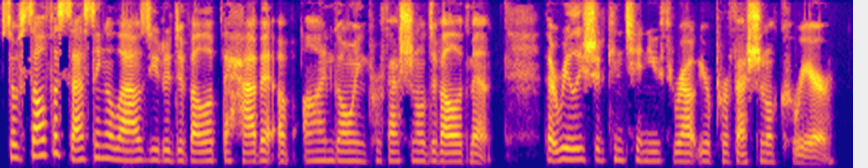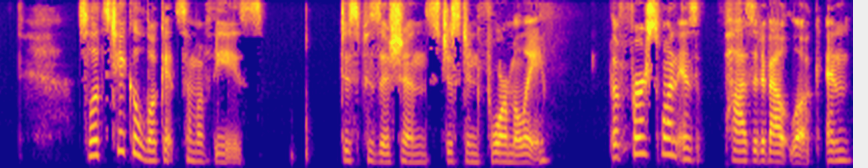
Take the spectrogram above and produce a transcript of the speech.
So, self assessing allows you to develop the habit of ongoing professional development that really should continue throughout your professional career. So, let's take a look at some of these dispositions just informally. The first one is positive outlook, and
